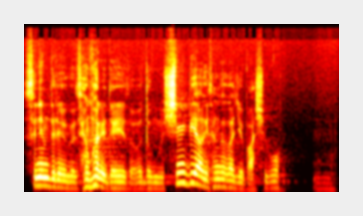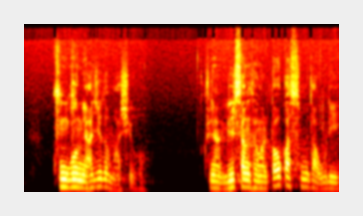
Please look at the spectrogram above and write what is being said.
스님들의 그 생활에 대해서 너무 신비하게 생각하지 마시고 음, 궁금해하지도 마시고 그냥 일상생활 똑같습니다. 우리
